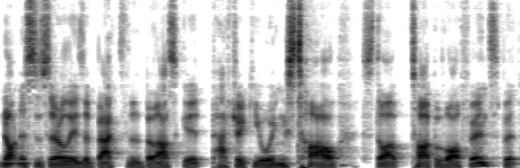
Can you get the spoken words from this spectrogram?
not necessarily as a back to the basket Patrick Ewing style, type of offense, but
